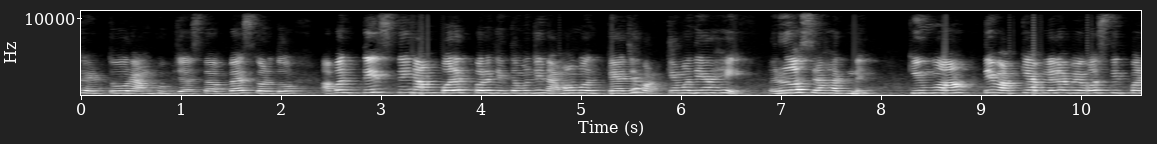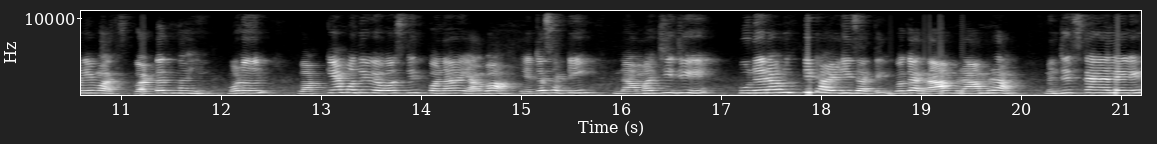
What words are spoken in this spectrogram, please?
खेळतो राम खूप जास्त अभ्यास करतो. आपण तेच ते नाम परत परत येतं म्हणजे नामामध्ये त्या ज्या वाक्यामध्ये आहे रस राहत नाही. किंवा ते वाक्य आपल्याला व्यवस्थितपणे वाच वाटत नाही. म्हणून वाक्यामध्ये व्यवस्थितपणा यावा. याच्यासाठी नामाची जी पुनरावृत्ती टाळली जाते. बघा राम राम राम. म्हणजेच काय आलेले?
